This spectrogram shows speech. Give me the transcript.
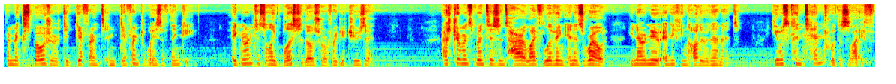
from exposure to different and different ways of thinking. Ignorance is only bliss to those who are free to choose it. As Truman spent his entire life living in his world, he never knew anything other than it. He was content with his life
